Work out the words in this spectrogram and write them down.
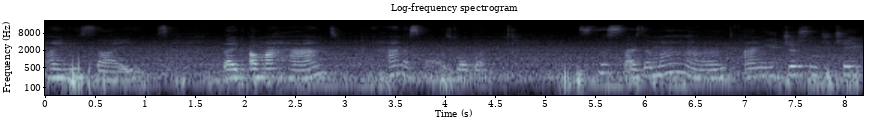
tiny size. Like on my hand, hand is small as well, but it's the size of my hand. And you just need to take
